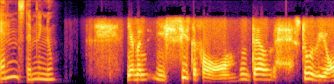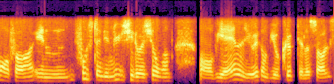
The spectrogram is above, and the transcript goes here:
anden stemning nu? Jamen, i sidste forår, der stod vi over for en fuldstændig ny situation, og vi anede jo ikke, om vi var købt eller solgt.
